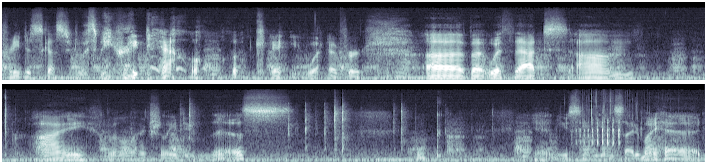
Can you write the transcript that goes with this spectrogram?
pretty disgusted with me right now. okay, whatever. Uh, but with that, um, I will actually do this. Book. And you see the inside of my head.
